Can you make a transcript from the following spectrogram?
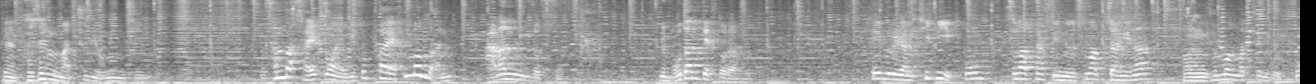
그냥 고생 맞추기 용인지. 3박 4일 동안 여기 소파에 한 번도 안, 안 앉았어. 이게 못 앉겠더라고. 테이블이랑 TV 있고 수납할 수 있는 수납장이나 정 현관 같은 거 있고.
